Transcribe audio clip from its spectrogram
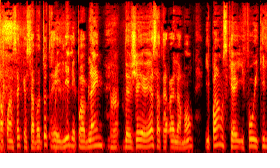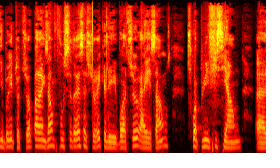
en pensant que ça va tout régler les problèmes de GES à travers le monde. Il pense qu'il faut équilibrer tout ça. Par exemple, il faudrait s'assurer que les voitures à essence soient plus efficientes, euh,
